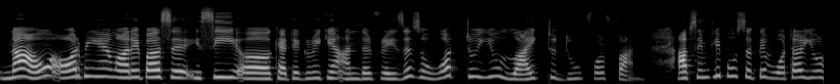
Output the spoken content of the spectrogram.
नाउ और भी हैं हमारे पास इसी कैटेगरी uh, के अंदर phrases what do you like to do for fun आप सिंपली पूछ सकते हैं व्हाट आर योर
